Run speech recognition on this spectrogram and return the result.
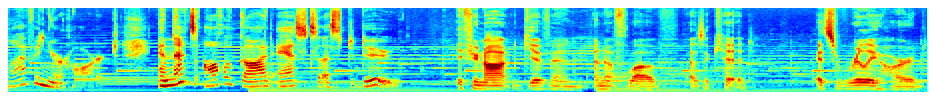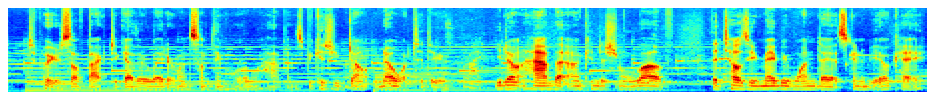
love in your heart. And that's all God asks us to do if you're not given enough love as a kid, it's really hard to put yourself back together later when something horrible happens because you don't know what to do. Right. You don't have that unconditional love that tells you maybe one day it's going to be okay.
